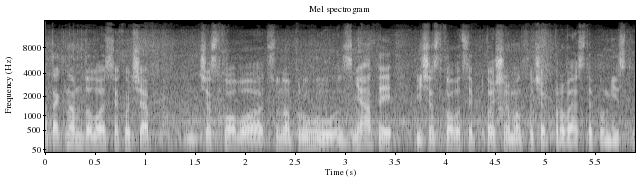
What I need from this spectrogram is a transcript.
А так нам вдалося хоча б частково цю напругу зняти і частково цей поточний ремонт хоча б провести по місту.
